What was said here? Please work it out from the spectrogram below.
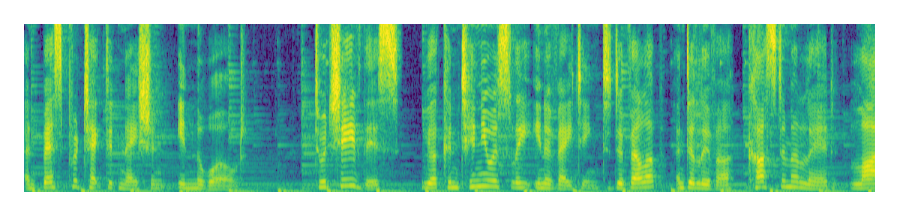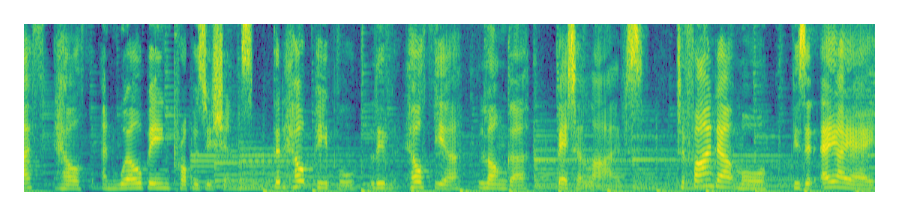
and best protected nation in the world. To achieve this, we are continuously innovating to develop and deliver customer led life, health, and well-being propositions that help people live healthier, longer, better lives. To find out more, visit aia.com.au.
